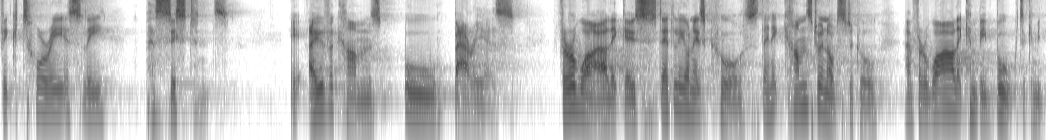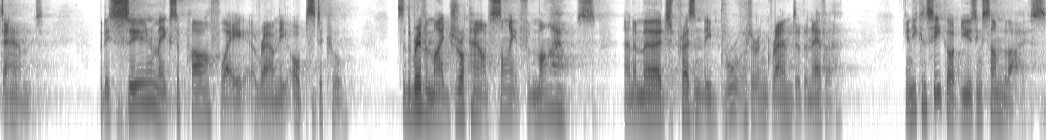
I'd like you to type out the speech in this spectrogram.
victoriously persistent. It overcomes all barriers. For a while, it goes steadily on its course, then it comes to an obstacle and for a while it can be balked, it can be dammed. But it soon makes a pathway around the obstacle. So the river might drop out of sight for miles and emerge presently broader and grander than ever. And you can see God using some lives.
